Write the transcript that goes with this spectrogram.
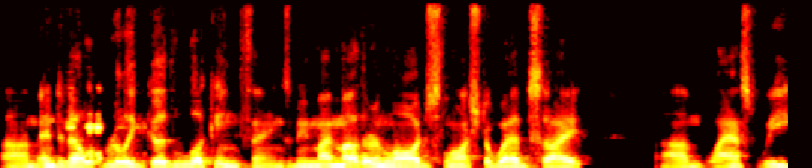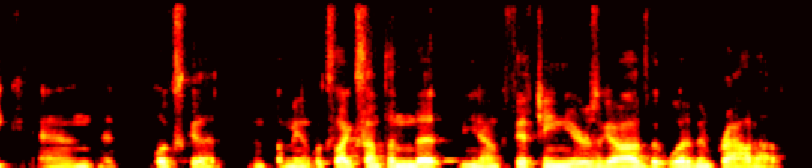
um, and develop really good looking things. I mean, my mother in law just launched a website um, last week and it looks good. I mean, it looks like something that, you know, 15 years ago I would have been proud of.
